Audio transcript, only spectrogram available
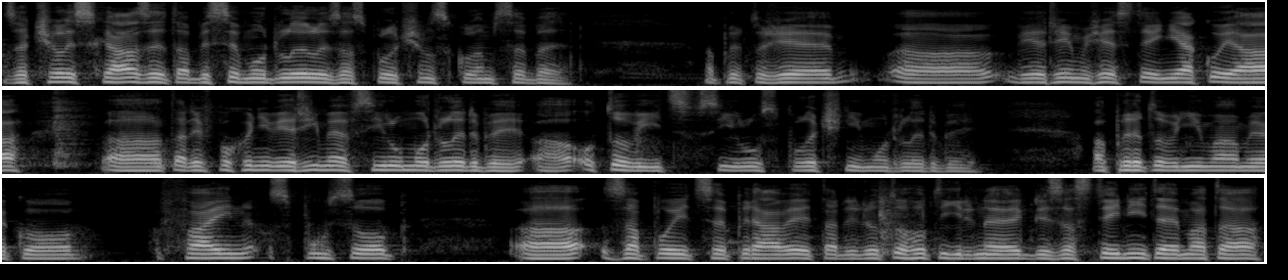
začali scházet, aby se modlili za společnost kolem sebe. A protože uh, věřím, že stejně jako já, uh, tady v Pochodni věříme v sílu modlitby a o to víc v sílu společné modlitby. A proto vnímám jako fajn způsob uh, zapojit se právě tady do toho týdne, kdy za stejný témata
